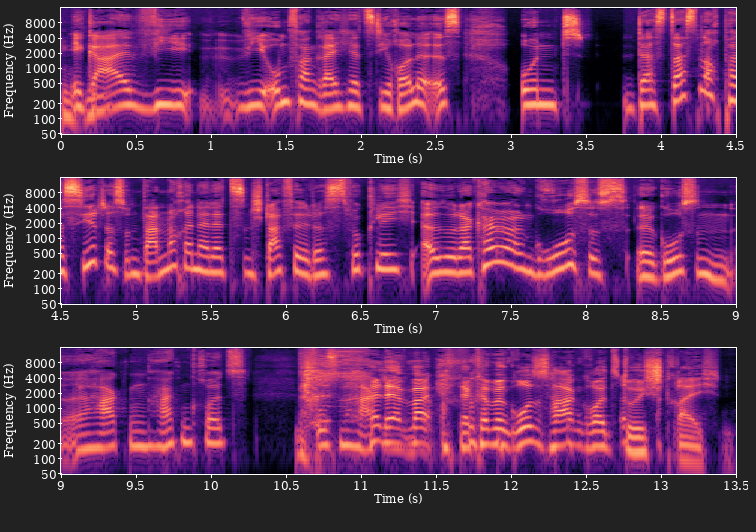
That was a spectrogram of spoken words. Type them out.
Mhm. Egal wie, wie umfangreich jetzt die Rolle ist. Und dass das noch passiert ist und dann noch in der letzten Staffel, das ist wirklich, also da kann man ein großes, äh, großen äh, Haken, Hakenkreuz, großen Haken. da, da können wir ein großes Hakenkreuz durchstreichen.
